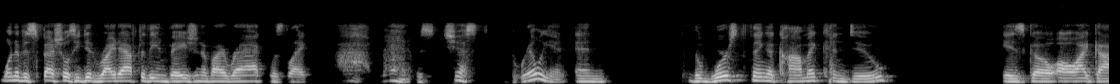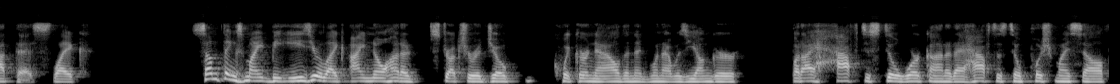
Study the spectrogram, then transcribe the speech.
one of his specials he did right after the invasion of Iraq was like ah man it was just brilliant and the worst thing a comic can do is go, oh, I got this. Like some things might be easier. Like I know how to structure a joke quicker now than when I was younger, but I have to still work on it. I have to still push myself.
